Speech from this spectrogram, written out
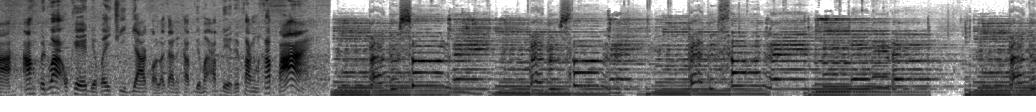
าเอาเป็นว่าโอเค เดี๋ยวไปฉีดยาก่อนแล้วกันนะครับ เดี๋ยวมาอัปเดตให้ฟังนะครับไป Pas de soleil, pas de soleil, pas de soleil, la-la-la. pas de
